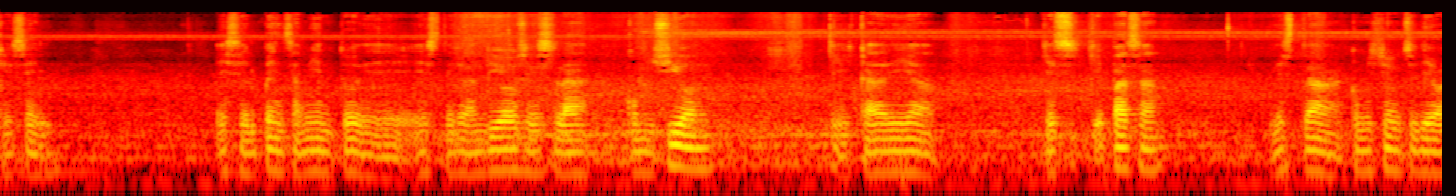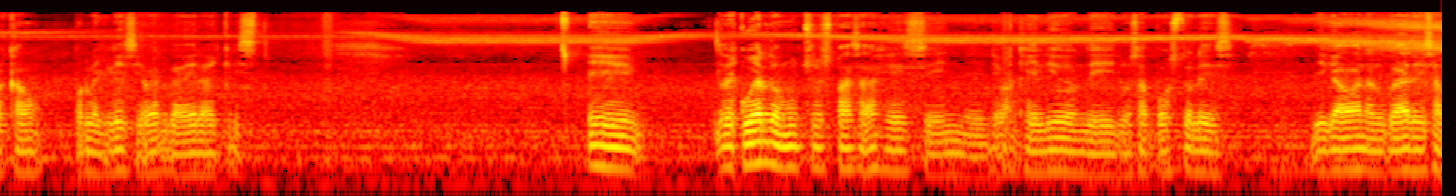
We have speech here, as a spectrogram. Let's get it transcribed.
que es el, es el pensamiento de este gran Dios, es la comisión que cada día que, que pasa, esta comisión se lleva a cabo por la iglesia verdadera de Cristo. Eh, recuerdo muchos pasajes en el Evangelio donde los apóstoles llegaban a lugares a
